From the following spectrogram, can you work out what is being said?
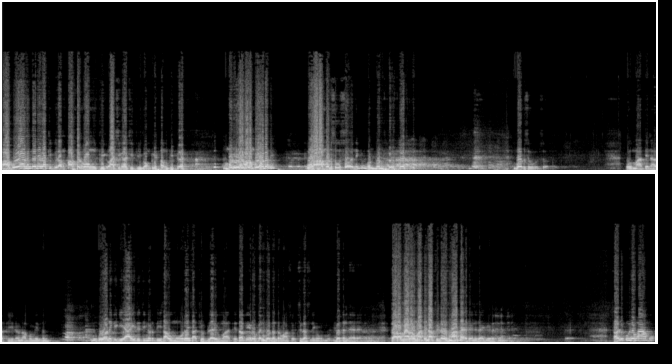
Aku lah nanti lagi bilang tahun wong ngaji ngaji bingung bilang bilang. Mau lu wolong pulau nih. Wah, mun susuk ini. Mun susuk. Umat Nabi itu nampu minten. Kalau niki kiai jadi ngerti sak umure sak jumlah umat, tapi Ruhin buatan termasuk jelas nih buatan daerah. Kalau melu umat Nabi itu mata ada ini saya kira. Lalu ku yang ngamuk.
